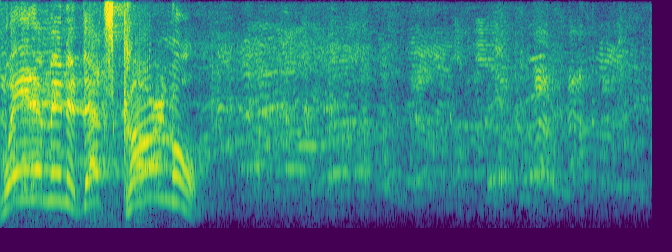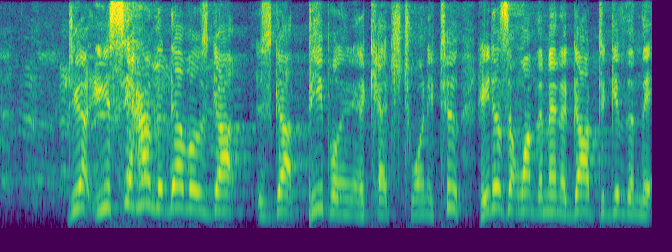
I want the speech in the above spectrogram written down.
Wait a minute, that's carnal. Do you, you see how the devil has got, has got people in a catch 22? He doesn't want the men of God to give them the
